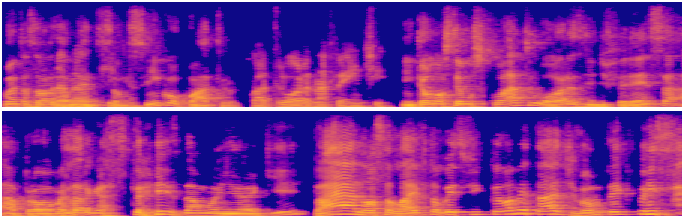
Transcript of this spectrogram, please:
Quantas horas a menos? São cinco ou quatro? Quatro horas na frente. Então nós temos quatro horas de diferença. A prova vai largar às três da manhã aqui. Bah, nossa live talvez fique pela metade. Vamos ter que pensar.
